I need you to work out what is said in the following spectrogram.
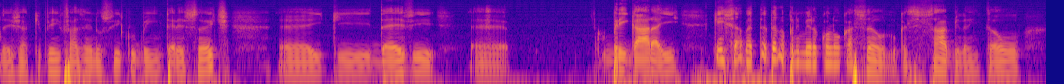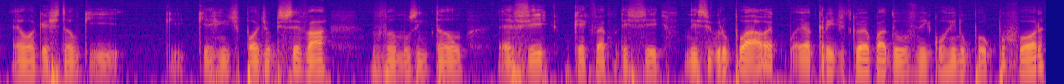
né, já que vem fazendo um ciclo bem interessante é, e que deve é, brigar aí, quem sabe até pela primeira colocação, nunca se sabe, né? Então é uma questão que, que, que a gente pode observar. Vamos então é, ver o que, é que vai acontecer nesse grupo A. Eu acredito que o Equador vem correndo um pouco por fora.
